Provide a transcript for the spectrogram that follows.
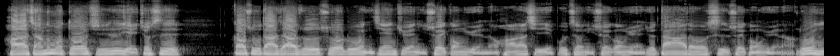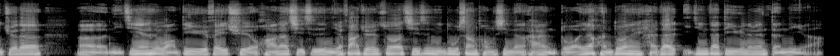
好了，讲那么多，其实也就是告诉大家，就是说，如果你今天觉得你睡公园的话，那其实也不只有你睡公园，就大家都是睡公园啊。如果你觉得，呃，你今天是往地狱飞去的话，那其实你就发觉说，其实你路上同行人还很多，因为很多人还在已经在地狱那边等你了，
